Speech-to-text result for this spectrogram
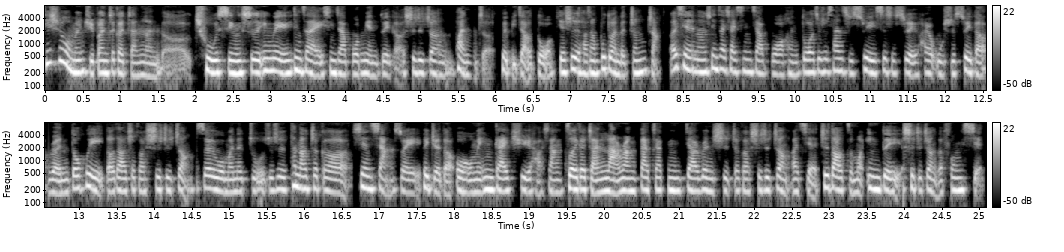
其实我们举办这个展览的初心，是因为现在新加坡面对的失智症患者会比较多，也是好像不断的增长。而且呢，现在在新加坡很多就是三十岁、四十岁还有五十岁的人都会得到这个失智症，所以我们的主就是看到这个现象，所以会觉得哦，我们应该去好像做一个展览，让大家更加认识这个失智症，而且知道怎么应对失智症的风险。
